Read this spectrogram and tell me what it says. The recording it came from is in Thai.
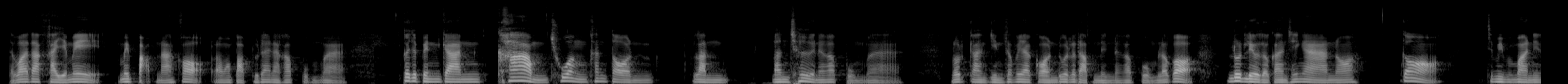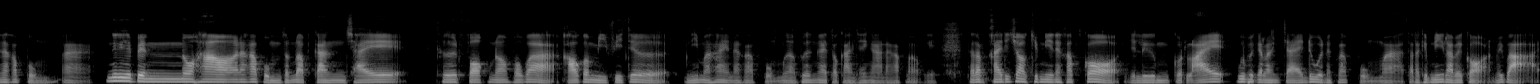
แต่ว่าถ้าใครยังไม่ไม่ปรับนะก็ลองมาปรับดูได้นะครับผมอ่า ก็จะเป็นการข้ามช่วงขั้นตอนรันรันเชอร์นะครับผมอ่าลดการกินทรัพยากรด้วยระดับหนึ่งนะครับผมแล้วก็รวดเร็วต่อการใช้งานเนาะก็จะมีประมาณนี้นะครับผมอ่านี่ก็จะเป็นโน้ตฮาวนะครับผมสำหรับการใช้ c u r d Fox เนาะเพราะว่าเขาก็มีฟีเจอร์นี้มาให้นะครับผมเพื่อง่ายต่อการใช้งานนะครับโอเคสำหรับใครที่ชอบคลิปนี้นะครับ ก็อย่าลืมกดไลค์เพื่อเป็นกำลังใจด้วยนะครับผมมาสำหรับคลิปนี้ลาไปก่อนบ๊ายบาย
